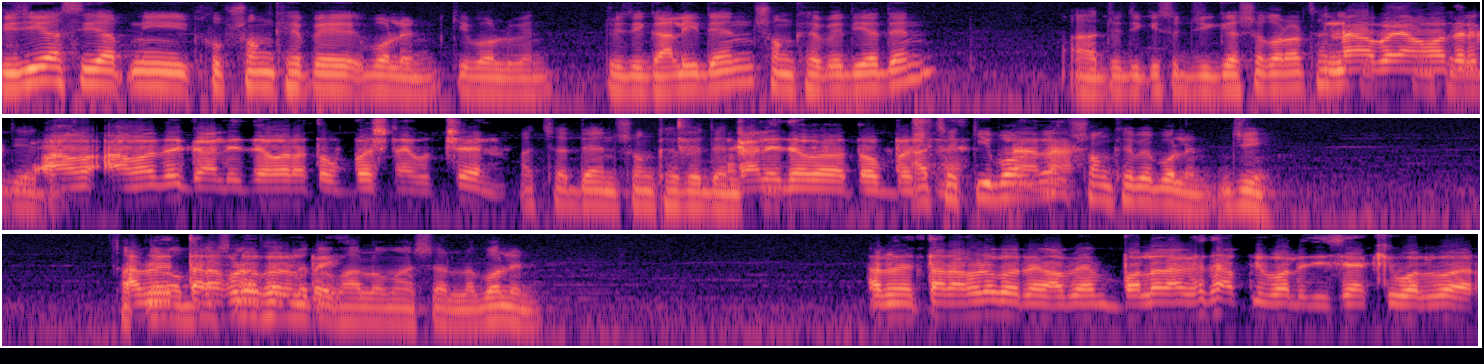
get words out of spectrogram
বিজি আছি আপনি খুব সংক্ষেপে বলেন কি বলবেন? যদি গালি দেন সংক্ষেপে দিয়ে দেন। আর যদি কিছু জিজ্ঞাসা করার থাকে না ভাই আমাদের আমাদের গালি দেওয়ার তো অভ্যাস নাই বুঝছেন? আচ্ছা দেন সংক্ষেপে দেন। গালি দেওয়ার তো অভ্যাস আচ্ছা কি বলবেন? সংক্ষেপে বলেন জি। আপনি তাড়াহুড়ো করেন তো ভালো মাশাআল্লাহ বলেন। আপনি তাড়াহুড়ো করেন আমি বলার আগে আপনি বলে দিয়েছে কি বলব আর।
